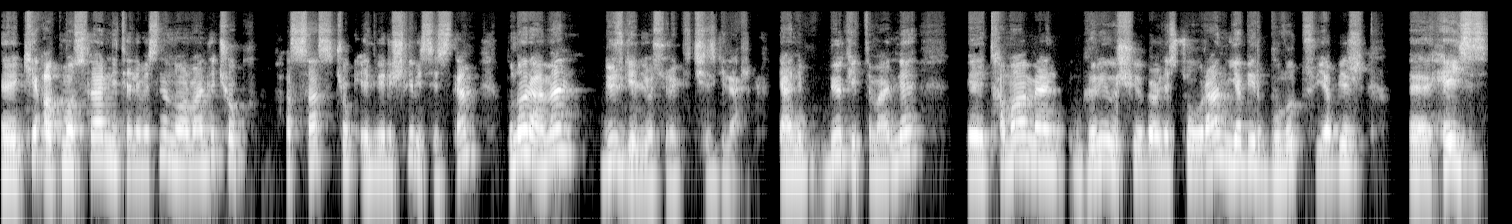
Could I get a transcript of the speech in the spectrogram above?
E, ki atmosfer nitelemesinde normalde çok hassas, çok elverişli bir sistem. Buna rağmen düz geliyor sürekli çizgiler. Yani büyük ihtimalle e, tamamen gri ışığı böyle soğuran ya bir bulut ya bir e, haze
